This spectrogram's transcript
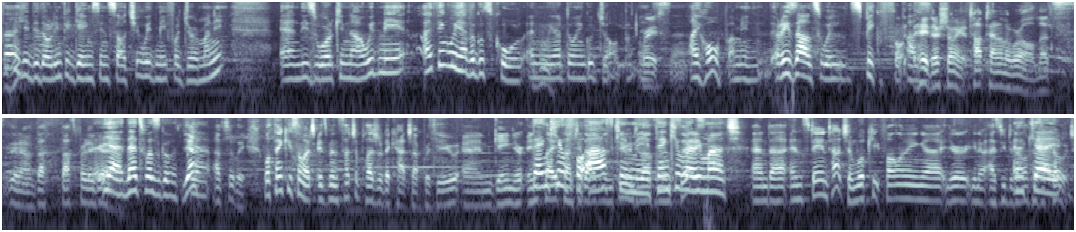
Uh, he did Olympic Games in Sochi with me for Germany, and he's working now with me. I think we have a good school, and we are doing a good job. Great. Uh, I hope. I mean, results will speak for us. hey, they're showing it. Top 10 in the world. That's, you know, that's, that's pretty good. yeah, that was good. Yeah, absolutely. Well, thank you so much. It's been such a pleasure to catch up with you and gain your insights Thank you on for asking me. Thank you very much. And uh, and stay in touch, and we'll keep following uh, your, you know, as you develop Okay. as a coach.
